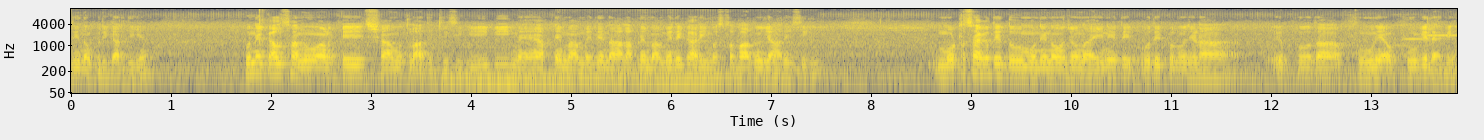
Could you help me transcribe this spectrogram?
ਦੀ ਨੌਕਰੀ ਕਰਦੀ ਆ। ਉਹਨੇ ਕੱਲ ਸਾਨੂੰ ਆਣ ਕੇ ਸ਼ਾਮ ਤਲਾ ਦਿੱਤੀ ਸੀਗੀ ਵੀ ਮੈਂ ਆਪਣੇ ਮਾਮੇ ਦੇ ਨਾਲ, ਆਪਣੇ ਮਾਮੇ ਦੇ ਘਰ ਹੀ ਮੁਸਤਫਾ ਨੂੰ ਜਾ ਰਹੀ ਸੀਗੀ। ਮੋਟਰਸਾਈਕਲ ਤੇ ਦੋ ਮੋਨੇ ਨੌਜਵਾਨ ਆਏ ਨੇ ਤੇ ਉਹਦੇ ਕੋਲੋਂ ਜਿਹੜਾ ਇੱਕ ਉਹਦਾ ਫੋਨ ਆ, ਉਹ ਖੋਹ ਕੇ ਲੈ ਗਏ।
